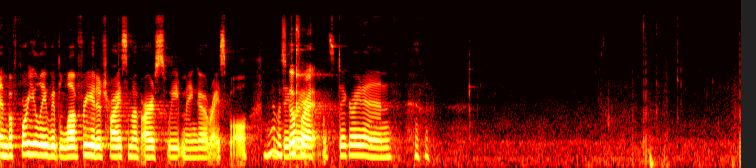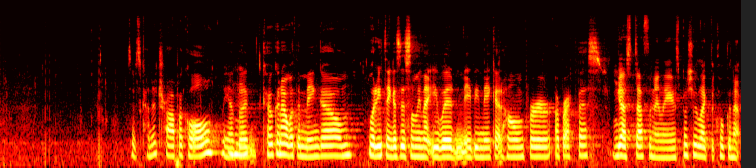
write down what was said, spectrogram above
And before you leave, we'd love for you to try some of our sweet mango rice bowl. Yeah, let's dig go right, for it. Let's dig right in. so it's kind of tropical. We have mm -hmm. the coconut with the mango. What do you think? Is this something that you would maybe make at home for a breakfast? Yes, definitely, especially like the coconut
